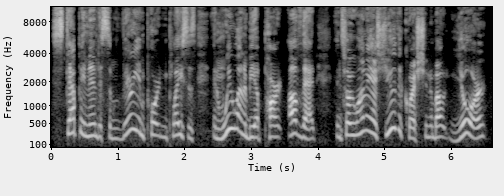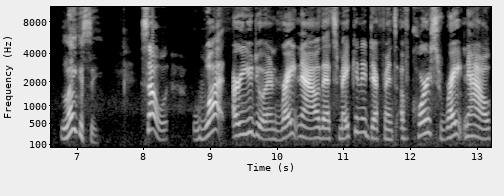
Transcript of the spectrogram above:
stepping into some very important places, and we want to be a part of that. And so we want to ask you the question about your legacy. So, what are you doing right now that's making a difference? Of course, right now,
